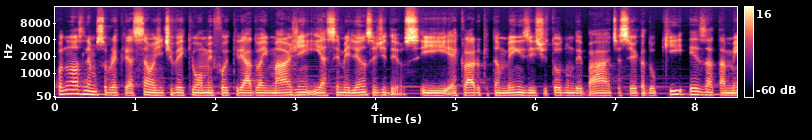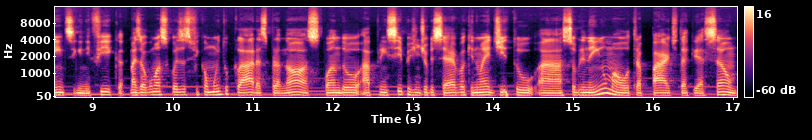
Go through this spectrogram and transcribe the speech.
Quando nós lemos sobre a criação, a gente vê que o homem foi criado à imagem e à semelhança de Deus. E é claro que também existe todo um debate acerca do que exatamente significa, mas algumas coisas ficam muito claras para nós quando a princípio a gente observa que não é dito ah, sobre nenhuma outra parte da criação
